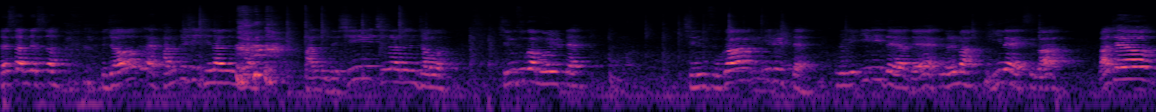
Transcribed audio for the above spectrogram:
됐어 안 됐어? 그죠? 그다음 반드시 지나는 점 반드시 지나는 점은 진수가 뭐일 때? 진수가 1일 때 여기 1이 돼야 돼 얼마? 2네 x가 맞아요?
